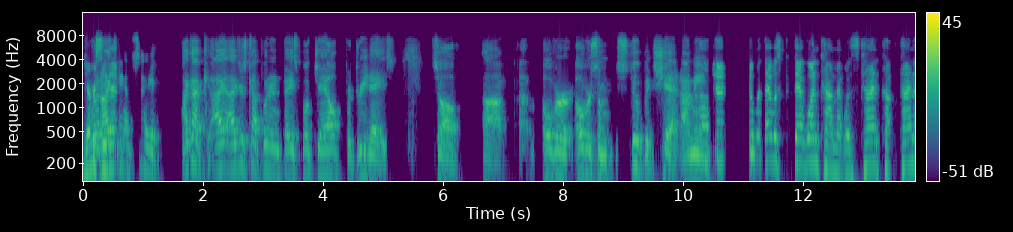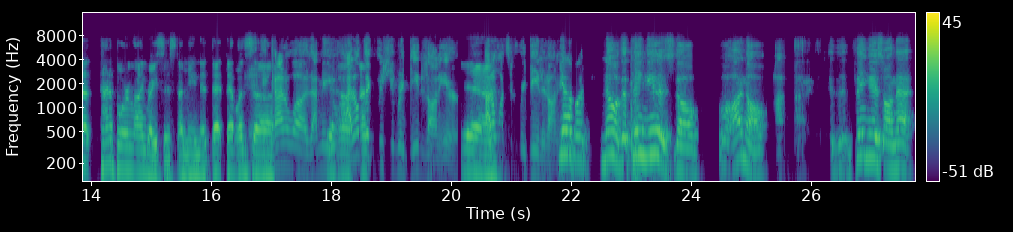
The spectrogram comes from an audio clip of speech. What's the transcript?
do you ever But see I that? can't say, I got, I, I just got put in Facebook jail for three days. So, uh, uh, over, over some stupid shit. I mean, yeah, But that was that one comment was kind of kind of kind of borderline racist. I mean that that that was It, uh kind of was. I mean, yeah, I don't I- think we should repeat it on here. yeah. I don't want you to repeat it on here. Yeah, but no, the thing is though, well, I know, I, I, the thing is on that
